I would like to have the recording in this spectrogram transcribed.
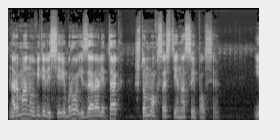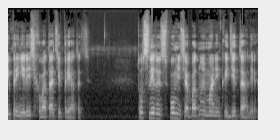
Норманы увидели серебро и заорали так, что мох со стен осыпался, и принялись хватать и прятать. Тут следует вспомнить об одной маленькой детали.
